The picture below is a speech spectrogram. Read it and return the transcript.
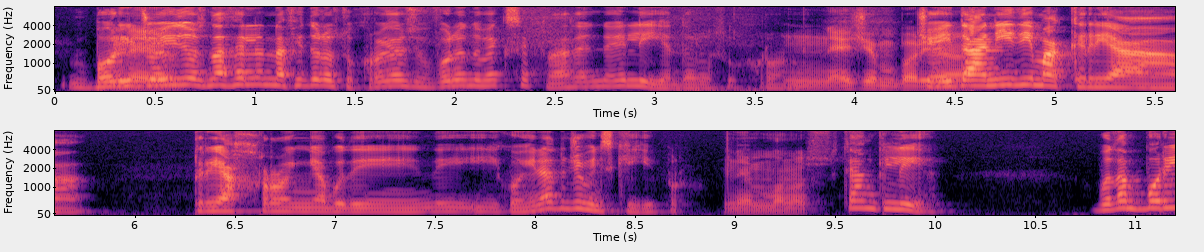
Μπορεί Ναι. και ο ίδιος να θέλει να φύγει τέλος του χρόνου, το συμβόλαιο του με ξεχνάς, είναι λίγη τέλος του χρόνου. Ναι, και μπορεί Και να... ήταν ήδη μακριά τρία χρόνια από την η οικογένεια του και μείνει και Κύπρο. Ναι, μόνος. Στην Αγγλία. Οπότε μπορεί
